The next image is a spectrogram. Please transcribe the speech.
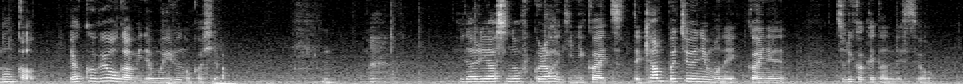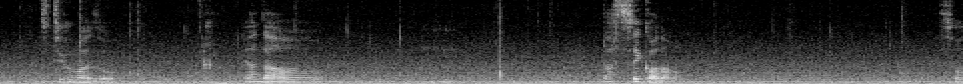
なんか疫病神でもいるのかしら。左足のふくらはぎ2回つってキャンプ中にもね1回ね釣りかけたんですよ。土踏まずを。やだー。脱水かな。そう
